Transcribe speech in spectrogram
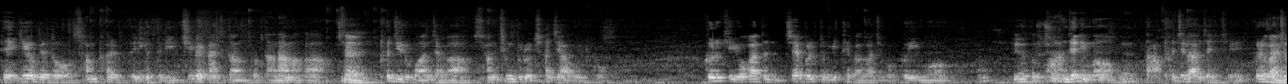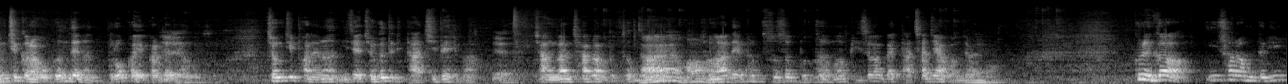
대기업에도 3, 8때 이것들이 집에 가지도 않고 다 남아가 네. 퍼지르고 앉아가 상층부를 차지하고 있고 그렇게 요가던 재벌도 밑에 가가지고 거의 뭐 어? 예, 그렇죠. 완전히 뭐 네. 다 퍼지러 앉아있지. 그래가 네. 정치권하고 건대는 브로커 역할까지 네. 하고 있어. 정치판에는 이제 저것들이 다 지배해가. 예. 장관 차관부터 뭐 아, 뭐. 청와대 수석부터 뭐 비서관까지 다 차지하고 앉아 네. 고 그러니까 이 사람들이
